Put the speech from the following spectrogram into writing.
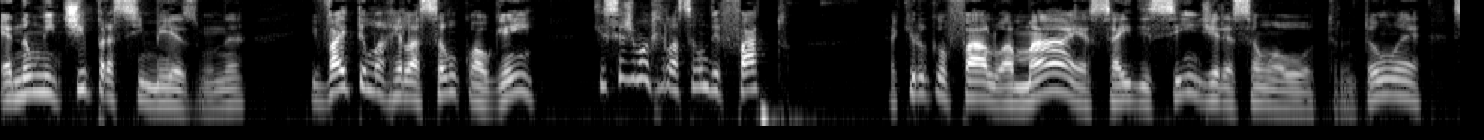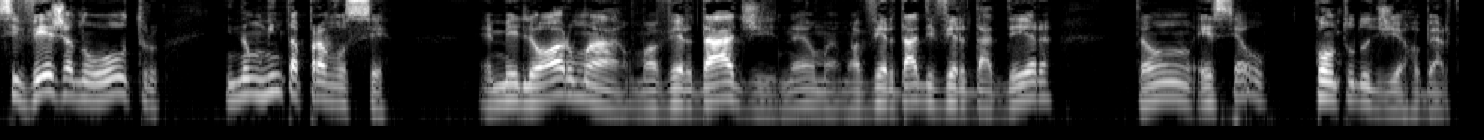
É não mentir para si mesmo, né? E vai ter uma relação com alguém que seja uma relação de fato aquilo que eu falo, amar é sair de si em direção ao outro. Então é se veja no outro e não minta para você. É melhor uma, uma verdade, né? uma, uma verdade verdadeira. Então esse é o conto do dia, Roberto.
